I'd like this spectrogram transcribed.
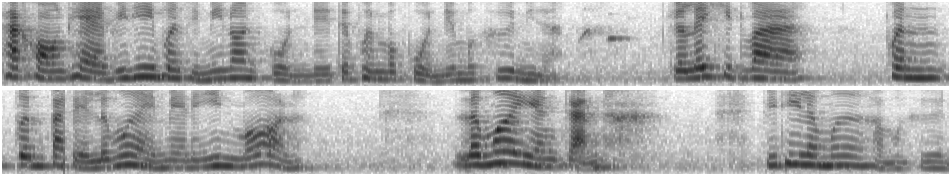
ถ้าของแท้พิธีเพิ่นสิมีนอนกลนเด้แต่เพิ่นบ่กลนเด้เมื่อคืนนี่นะก็เลยคิดว่า เพิ่นเพิ่นตั้งใจละเมอให้แม่ได้ยินบ่นะละเมออิหยังกัน พิธีละเมอค่ะเมื่อคืน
